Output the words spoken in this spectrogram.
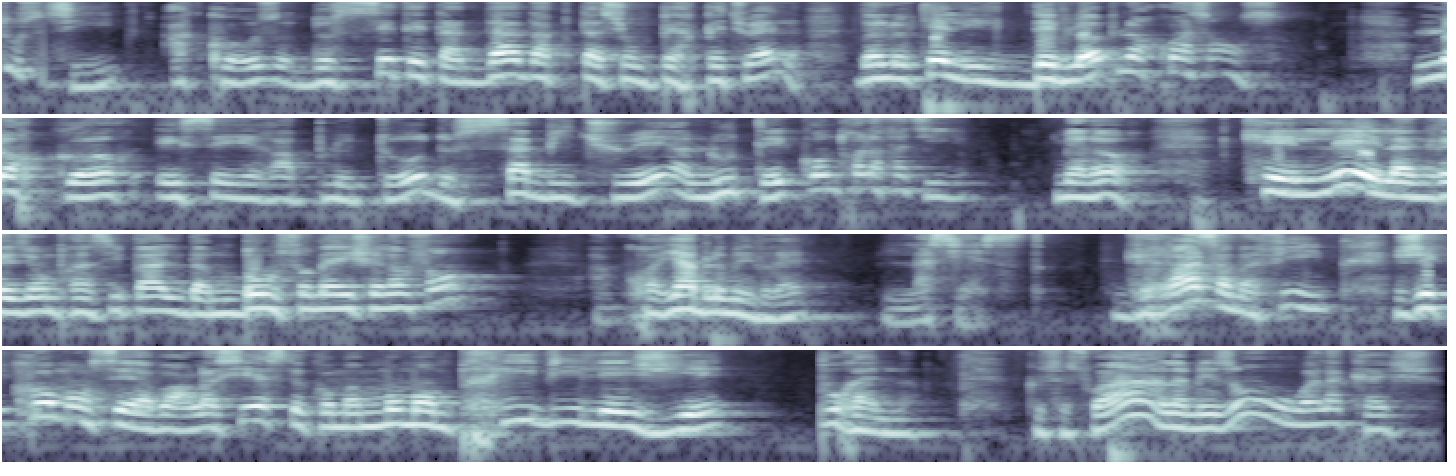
Tout ceci à cause de cet état d'adaptation perpétuelle dans lequel ils développent leur croissance. Leur corps essayera plutôt de s'habituer à lutter contre la fatigue. Mais alors, quel est l'ingrédient principal d'un bon sommeil chez l'enfant? Incroyable mais vrai, la sieste. Grâce à ma fille, j'ai commencé à voir la sieste comme un moment privilégié pour elle, que ce soit à la maison ou à la crèche.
